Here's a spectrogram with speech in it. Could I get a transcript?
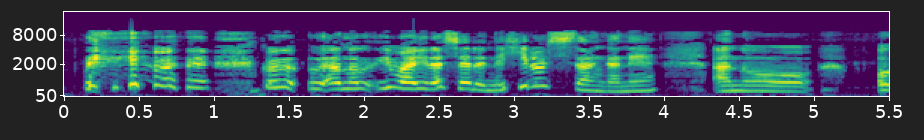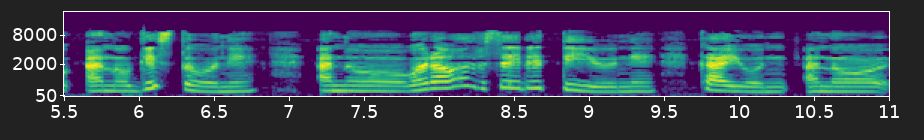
今ね、この、あの、今いらっしゃるね、ひろしさんがね、あの、お、あの、ゲストをね、あの、笑わせるっていうね、回を、あの、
